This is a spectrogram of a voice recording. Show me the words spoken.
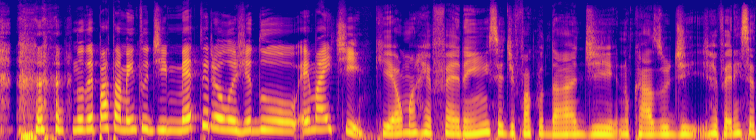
no departamento de meteorologia do MIT. que é uma referência de faculdade, no caso de referência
